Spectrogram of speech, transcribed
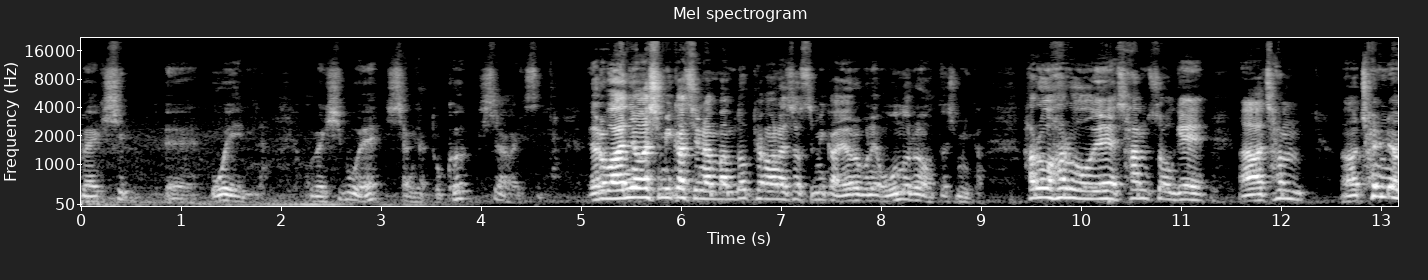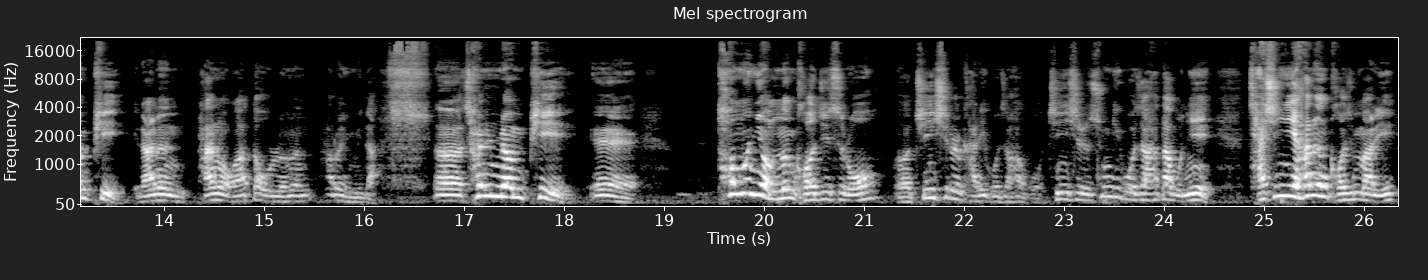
915회입니다. 915회 시청자 토크 시작하겠습니다. 여러분 안녕하십니까? 지난밤도 평안하셨습니까? 여러분의 오늘은 어떠십니까? 하루하루의 삶 속에 아, 참 어, 철면피라는 단어가 떠오르는 하루입니다. 어, 철면피, 예, 터무니없는 거짓으로 어, 진실을 가리고자 하고 진실을 숨기고자 하다 보니 자신이 하는 거짓말이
